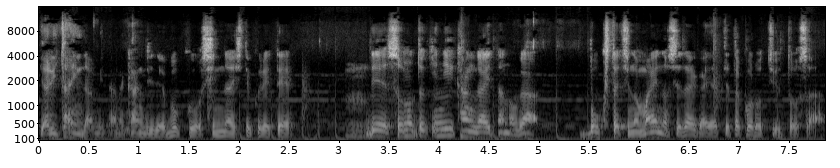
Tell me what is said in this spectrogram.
やりたいんだみたいな感じで僕を信頼してくれてうん。でその時に考えたのが僕たちの前の世代がやってた頃っていうとさ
